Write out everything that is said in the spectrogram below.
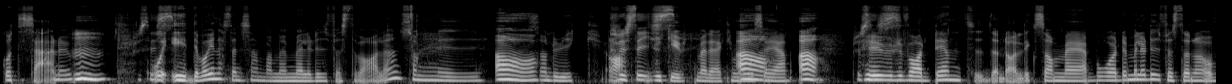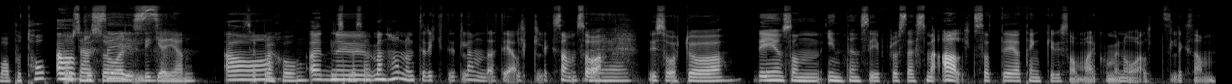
gått isär nu. Mm, och i, det var ju nästan i samband med Melodifestivalen som ni ja, som du gick, ja, gick ut med det kan man säga. Ja, Hur var den tiden då? Liksom med både Melodifestivalen och vara på topp och sen precis. så ligga i en ja, separation? Ja, nu, man har nog inte riktigt landat i allt. Liksom, så. Det är svårt att... Det är ju en sån intensiv process med allt så att det jag tänker i sommar kommer nog allt liksom,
